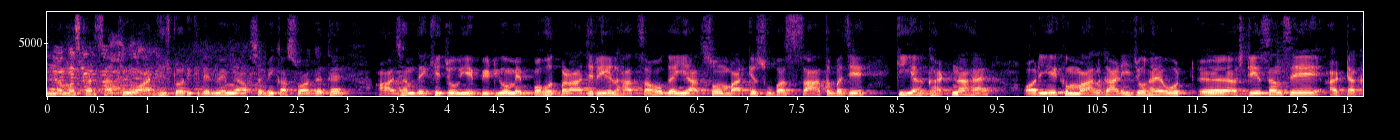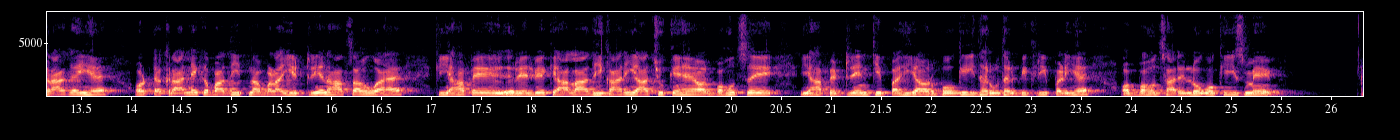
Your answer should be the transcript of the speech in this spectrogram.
नमस्कार साथियों, आज हिस्टोरिक रेलवे में आप सभी का स्वागत है। आज हम देखिए जो ये वीडियो में बहुत बड़ा आज रेल हादसा हो गई आज सोमवार के सुबह सात बजे की यह घटना है और एक मालगाड़ी जो है वो स्टेशन से टकरा गई है और टकराने के बाद इतना बड़ा ये ट्रेन हादसा हुआ है कि यहाँ पे रेलवे के आला अधिकारी आ चुके हैं और बहुत से यहाँ पे ट्रेन की पहिया और बोगी इधर उधर बिखरी पड़ी है और बहुत सारे लोगों की इसमें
